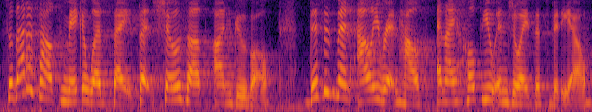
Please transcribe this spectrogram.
So that is how to make a website that shows up on Google. This has been Ali Rittenhouse, and I hope you enjoyed this video.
